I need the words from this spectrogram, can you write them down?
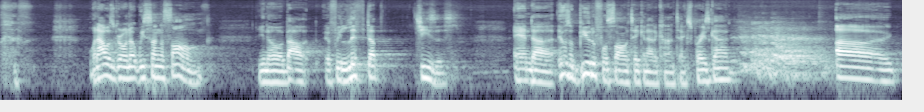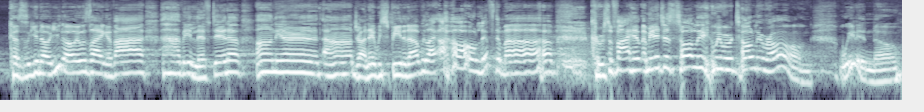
when I was growing up, we sung a song, you know, about if we lift up Jesus, and uh, it was a beautiful song taken out of context. Praise God. Uh, you know, you know, it was like, if I, I be lifted up on the earth. And then we speed it up. We're like, oh, lift him up, crucify him. I mean, it just totally, we were totally wrong. We didn't know.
